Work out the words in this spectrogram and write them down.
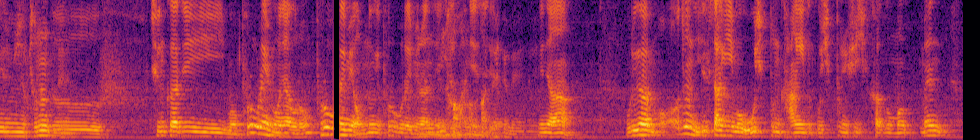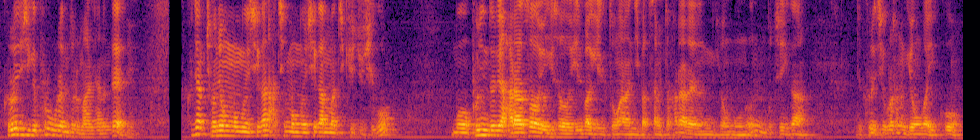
음, 저는 그 지금까지 뭐 프로그램이 뭐냐고 그러면 프로그램이 없는 게 프로그램이라는 얘기를 많이 했어요. 네, 네, 네. 그냥 우리가 모든 일상이 뭐 50분 강의 듣고 10분 휴식하고 뭐 맨 그런 식의 프로그램들을 많이 하는데 네. 그냥 저녁 먹는 시간, 아침 먹는 시간만 지켜주시고 뭐 본인들이 알아서 여기서 1박 2일 동안 한 2박 3일 동안 하라는 경우는 뭐 저희가 이제 그런 식으로 하는 경우가 있고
